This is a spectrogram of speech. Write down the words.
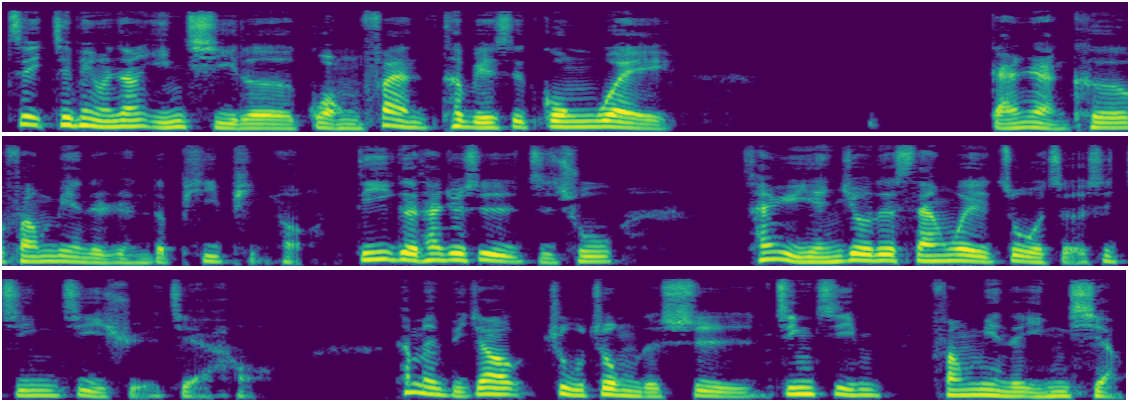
这这篇文章引起了广泛，特别是公卫感染科方面的人的批评哈。第一个，他就是指出。参与研究的三位作者是经济学家，哈他们比较注重的是经济方面的影响，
